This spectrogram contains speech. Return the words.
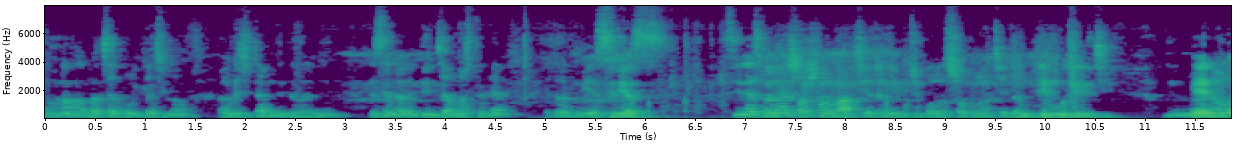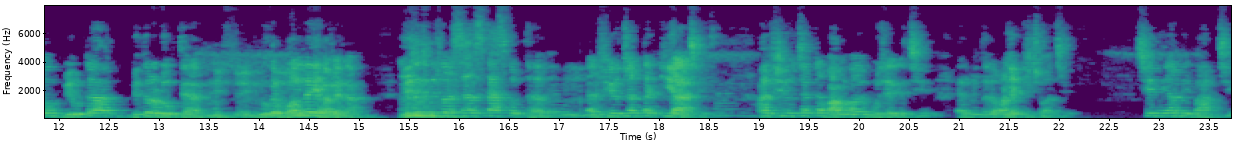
তখন আমার বাচ্চার পরীক্ষা ছিল। আমি বেশি টাইম দিতে পারিনি। রিসেন্ট আমি তিন চার মাস থেকে এটা তুমি সিরিয়াস সিরিয়াস মানে সবসময় ভাবছি এটা নিয়ে কিছু করার স্বপ্ন আছে। এটা আমি ড্রিম বুঝে গেছি। মেন হলো ভিউটা ভিতরে ঢুকতে হবে। নিশ্চয়ই ঢুকে বললেই হবে না। নিজের ভিতরে সেন্স কাজ করতে হবে। এর ফিউচারটা কি আছে? আমি ফিউচারটা ভালোভাবে বুঝে গেছি এর ভিতরে অনেক কিছু আছে। সে নিয়ে আমি ভাবছি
